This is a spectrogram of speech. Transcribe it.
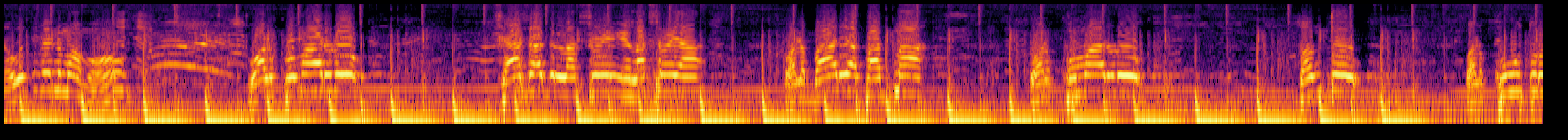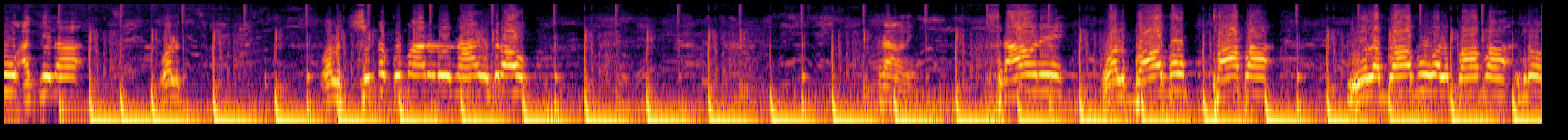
నవ్వుతుంది మాము. వాళ్ళ కుమారుడు శేషాద్రి లక్ష్మి లక్ష్మయ్య వాళ్ళ భార్య పద్మ వాళ్ళ కుమారుడు సంతు వాళ్ళ కూతురు అఖిల వాళ్ళ వాళ్ళ చిన్న కుమారుడు నాగేశ్వరరావు. శ్రావణి. శ్రావణి వాళ్ళ బాబు పాప. వీళ్ళ బాబు వాళ్ళ పాప. ఇంకో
